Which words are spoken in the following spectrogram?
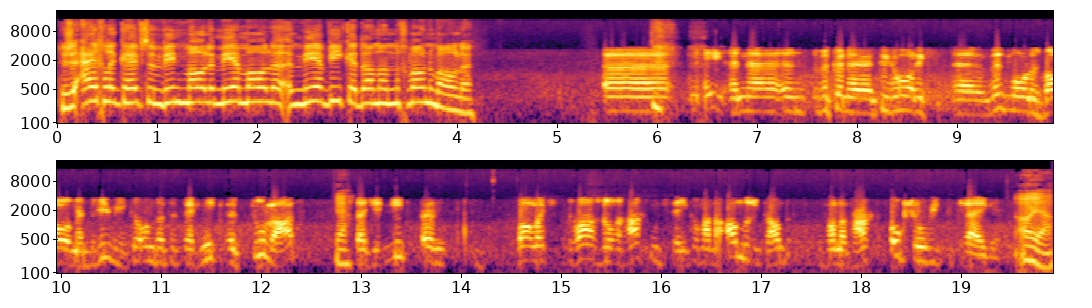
Dus eigenlijk heeft een windmolen meer, molen, meer wieken dan een gewone molen. Eh, nee, en, eh, we kunnen tegenwoordig eh, windmolens bouwen met drie wieken, omdat de techniek het toelaat Ja. dat je niet een balk dwars door het hart moet steken, om aan de andere kant van het hart ook zo'n wiek te krijgen. Oh ja.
